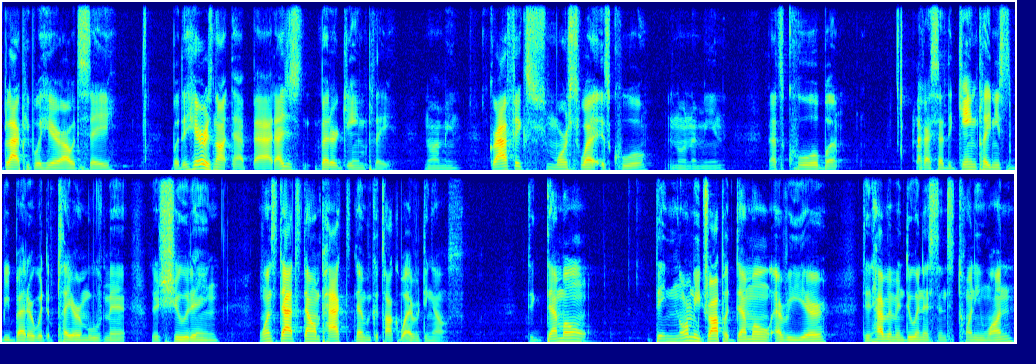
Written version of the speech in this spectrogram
black people hair. I would say, but the hair is not that bad. I just better gameplay. You know what I mean? Graphics, more sweat is cool. You know what I mean? That's cool, but like I said, the gameplay needs to be better with the player movement, the shooting. Once that's down packed, then we could talk about everything else. The demo, they normally drop a demo every year. They haven't been doing it since 21,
